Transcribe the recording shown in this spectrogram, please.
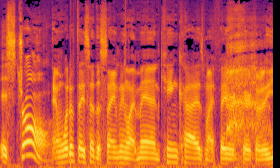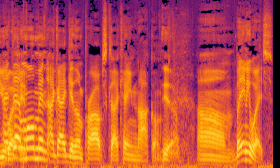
is strong. And what if they said the same thing? Like, man, King Kai is my favorite character. You At like, that moment, I gotta give them props because I can't knock them. Yeah. Um, but anyways,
